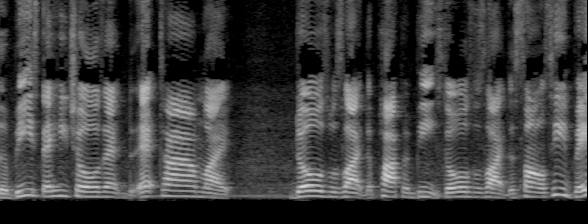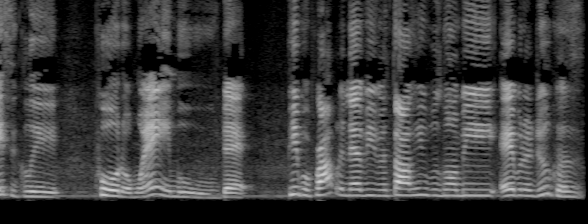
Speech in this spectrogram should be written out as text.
the beats that he chose at that time, like those was like the popping beats. Those was like the songs. He basically pulled a Wayne move that people probably never even thought he was gonna be able to do because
